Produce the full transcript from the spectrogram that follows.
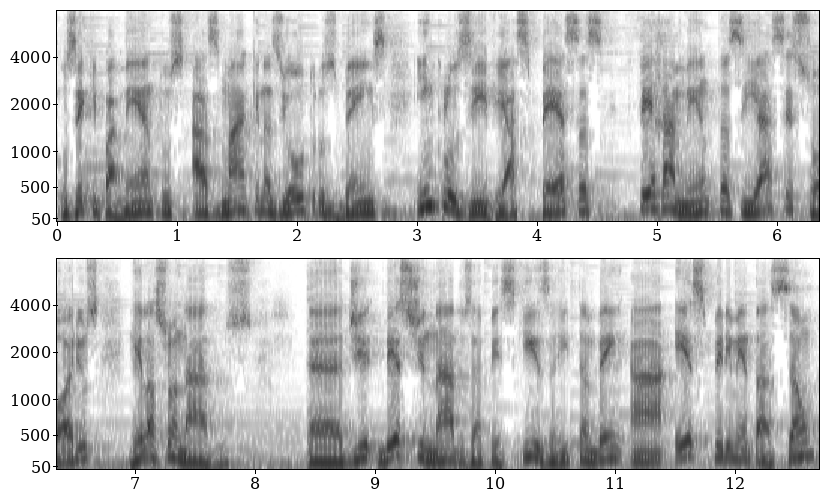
os equipamentos, as máquinas e outros bens, inclusive as peças, ferramentas e acessórios relacionados eh, de, destinados à pesquisa e também à experimentação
